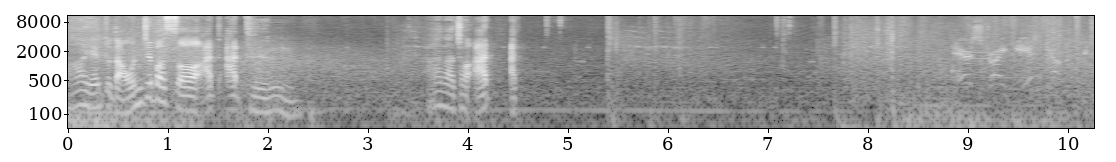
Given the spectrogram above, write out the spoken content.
아 얘 또 나 언제 봤어 앗 아튼 아 나 저. Airstrike incoming.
